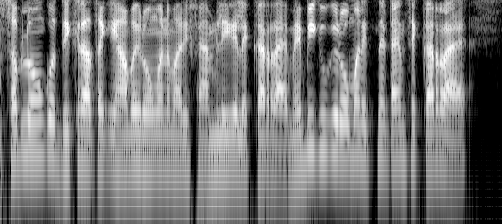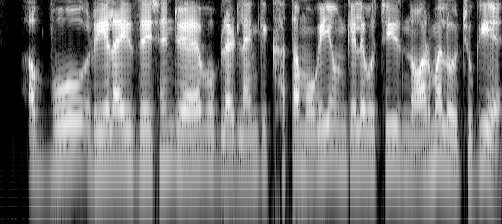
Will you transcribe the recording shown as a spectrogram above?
सब लोगों को दिख रहा था कि हाँ भाई रोमन हमारी फैमिली के लिए कर रहा है। मे भी क्योंकि रोमन इतने टाइम से कर रहा है, अब वो रियलाइजेशन जो है, वो ब्लड लाइन की ख़त्म हो गई है, उनके लिए वो चीज़ नॉर्मल हो चुकी है।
